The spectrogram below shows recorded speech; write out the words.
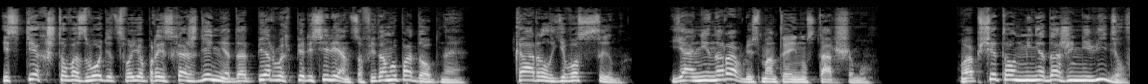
Из тех, что возводят свое происхождение до первых переселенцев и тому подобное. Карл его сын. Я не нравлюсь Монтейну-старшему. Вообще-то он меня даже не видел.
